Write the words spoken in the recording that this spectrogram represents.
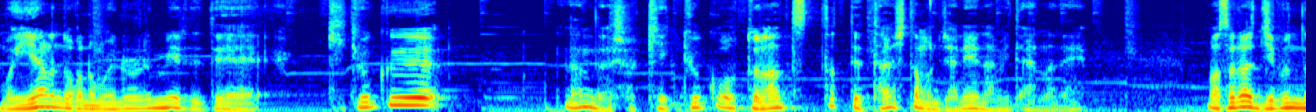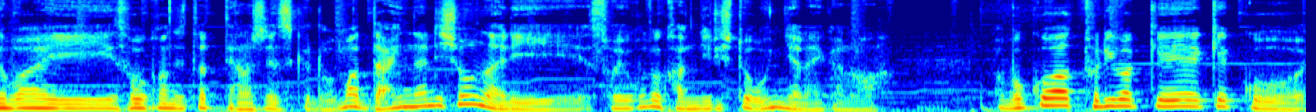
もう嫌なところもいろいろ見えてて、結局、なんでしょう、結局大人っつったって大したもんじゃねえなみたいなね。まあそれは自分の場合そう感じたって話ですけど、まあ大なり小なりそういうことを感じる人多いんじゃないかな。僕はとりわけ結構、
